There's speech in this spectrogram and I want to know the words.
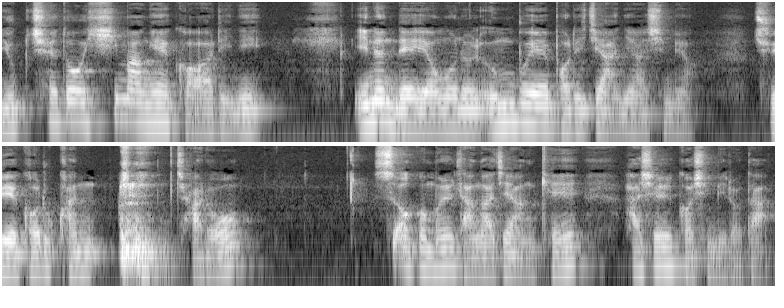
육체도 희망에 거하리니 이는 내 영혼을 음부에 버리지 아니하시며 주의 거룩한 자로 썩음을 당하지 않게 하실 것이미로다.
